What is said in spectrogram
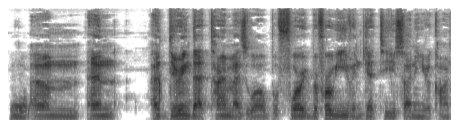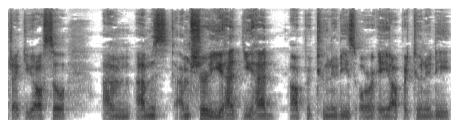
yeah. Um, and uh, during that time as well, before before we even get to you signing your contract, you also I'm I'm I'm sure you had you had opportunities or a opportunity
